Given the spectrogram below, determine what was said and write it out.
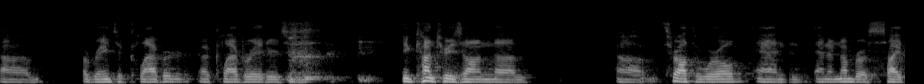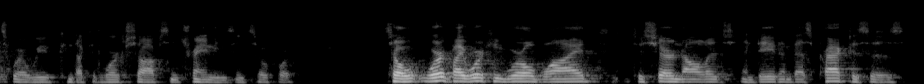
um, a range of collabor uh, collaborators in, in countries on um, uh, throughout the world and, and a number of sites where we've conducted workshops and trainings and so forth. So work by working worldwide to share knowledge and data and best practices,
